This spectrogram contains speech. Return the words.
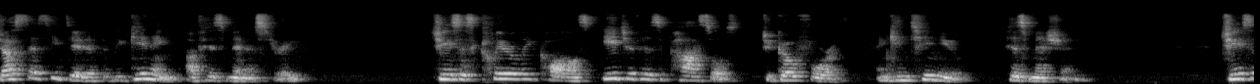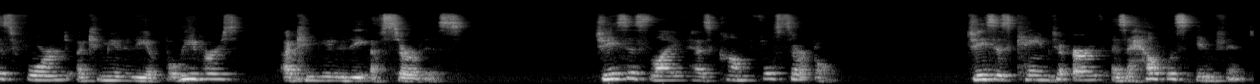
Just as he did at the beginning of his ministry, Jesus clearly calls each of his apostles to go forth and continue his mission. Jesus formed a community of believers, a community of service. Jesus' life has come full circle. Jesus came to earth as a helpless infant.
